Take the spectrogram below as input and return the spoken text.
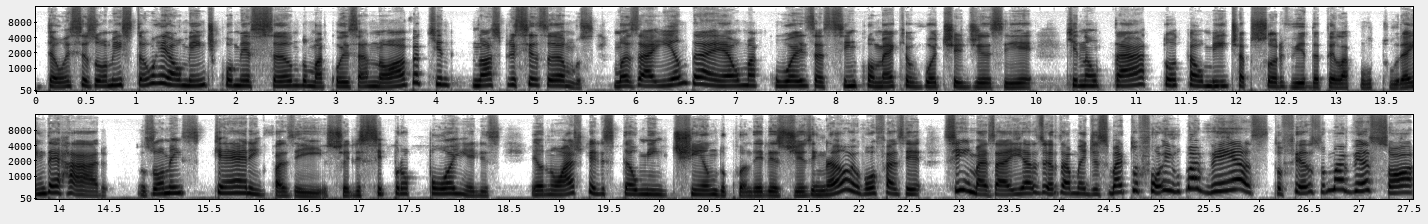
Então, esses homens estão realmente começando uma coisa nova que nós precisamos, mas ainda é uma coisa assim, como é que eu vou te dizer, que não está totalmente absorvida pela cultura, ainda é raro. Os homens querem fazer isso, eles se propõem, eles. Eu não acho que eles estão mentindo quando eles dizem, não, eu vou fazer. Sim, mas aí às vezes a mãe diz, mas tu foi uma vez, tu fez uma vez só.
